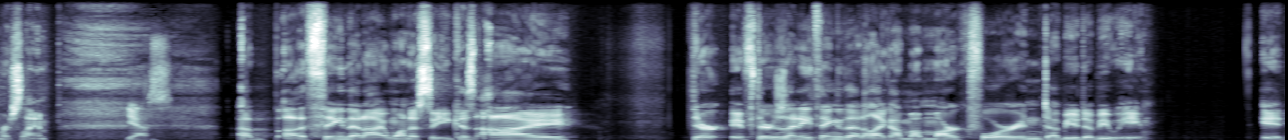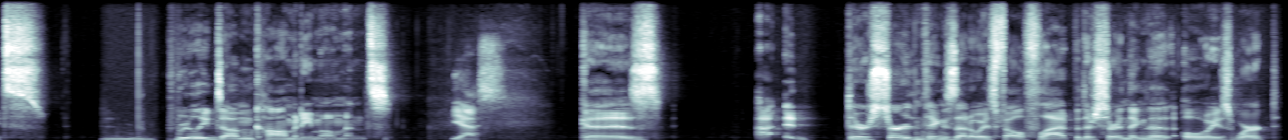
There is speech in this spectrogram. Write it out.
SummerSlam. yes, a, a thing that I want to see because I there if there's anything that like I'm a mark for in WWE, it's really dumb comedy moments yes, because there's certain things that always fell flat, but there's certain things that always worked.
